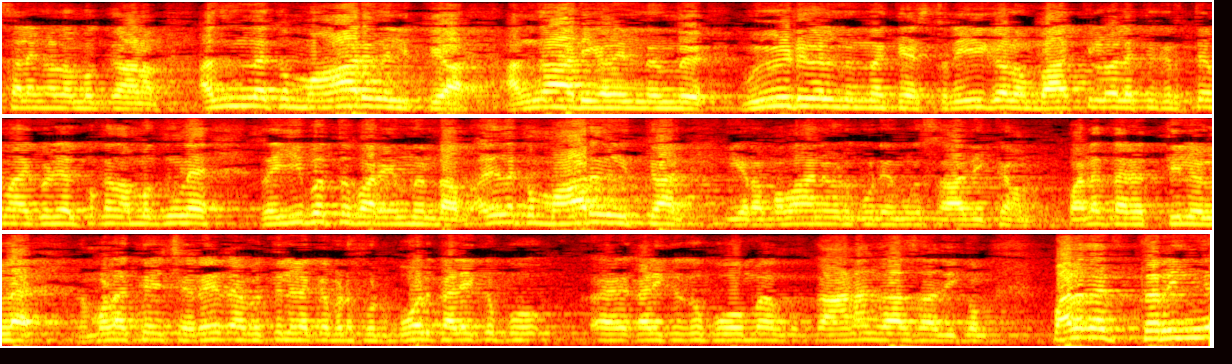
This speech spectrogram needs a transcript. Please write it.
സ്ഥലങ്ങൾ നമുക്ക് കാണാം. അതിൽ നിന്നൊക്കെ മാറി നിൽക്കുക. അങ്ങാടികളിൽ നിന്ന് വീടുകളിൽ നിന്നൊക്കെ സ്ത്രീകളും ബാക്കിയുള്ളവരൊക്കെ കഴിഞ്ഞാൽ ചിലപ്പോൾ നമുക്ക് ഇങ്ങനെ റീബത്ത് പറയുന്നുണ്ടാവും. അതിനൊക്കെ മാറി നിൽക്കാൻ ഈ റമദാനോട് കൂടി നമുക്ക് സാധിക്കണം പലതരത്തിലുള്ള നമ്മളൊക്കെ ചെറിയ രൂപത്തിലൊക്കെ ഇവിടെ ഫുട്ബോൾ കളിക്ക് കളിക്കൊക്കെ പോകുമ്പോൾ നമുക്ക് കാണാൻ സാധിക്കും. തെറിങ്ങ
